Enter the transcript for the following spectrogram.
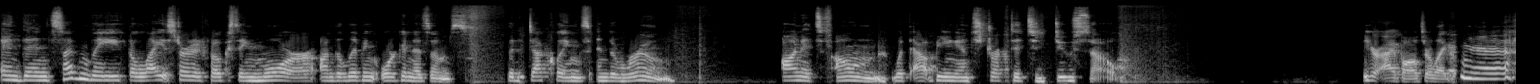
and then suddenly the light started focusing more on the living organisms, the ducklings in the room on its own without being instructed to do so. Your eyeballs are like, yeah.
